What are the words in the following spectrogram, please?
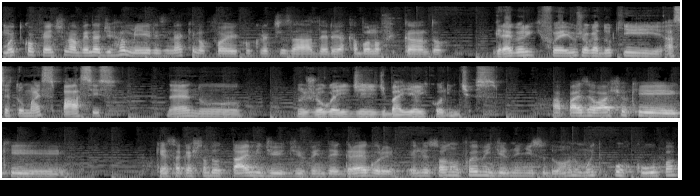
muito confiante na venda de Ramires, né? Que não foi concretizado, ele acabou não ficando. Gregory, que foi o jogador que acertou mais passes, né, no, no jogo aí de, de Bahia e Corinthians. Rapaz, eu acho que, que, que essa questão do time de, de vender Gregory, ele só não foi vendido no início do ano muito por culpa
